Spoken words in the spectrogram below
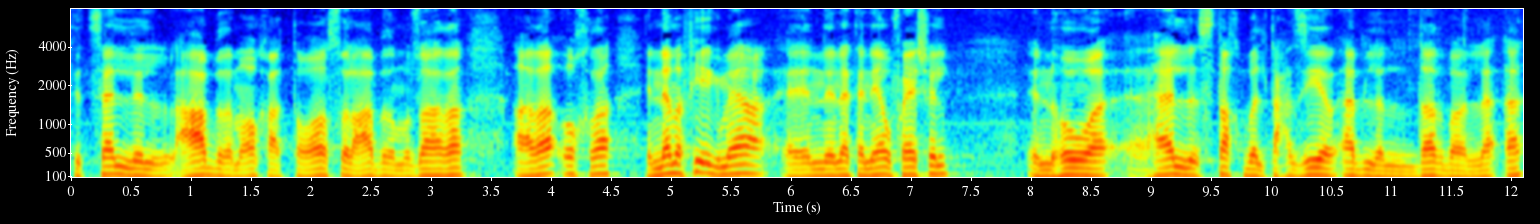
تتسلل عبر مواقع التواصل عبر مظاهرة آراء أخرى. إنما في إجماع إن نتنياهو فاشل. إن هو هل استقبل تحذير قبل الضربة ولا لأ؟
